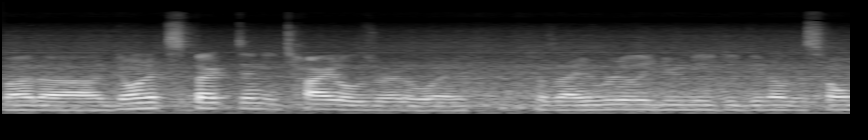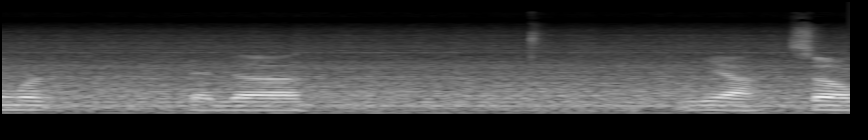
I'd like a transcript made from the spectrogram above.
But uh, don't expect any titles right away because I really do need to get on this homework. And uh, yeah, so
